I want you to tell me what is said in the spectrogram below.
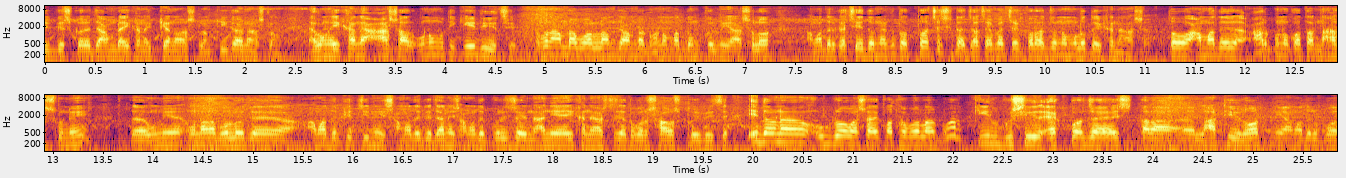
জিজ্ঞেস করে যে আমরা এখানে কেন আসলাম? কী কারণে আসলাম? এবং এখানে আসার অনুমতি কে দিয়েছে? তখন আমরা বললাম যে আমরা গণমাধ্যম কর্মী। আসলে আমাদের কাছে এই ধরনের একটা তথ্য আছে, সেটা যাচাই বাছাই করার জন্য মূলত এখানে আসা। তো আমাদের আর কোনো কথা না শুনে উনি, ওনারা বলল যে, আমাদেরকে চিনিস, আমাদেরকে জানিস, আমাদের পরিচয় না নিয়ে এখানে আসছে এত বড় সাহস করে পেয়েছে এই ধরনের উগ্র ভাষায় কথা বলার পর কিল ঘুষির এক পর্যায়ে তারা, লাঠি, রড নিয়ে আমাদের উপর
